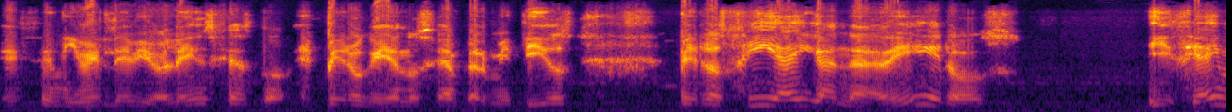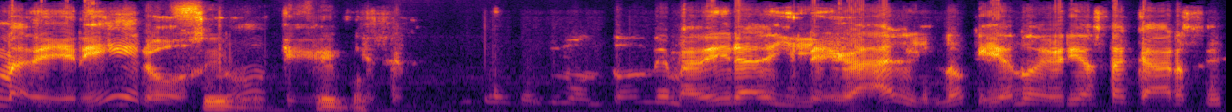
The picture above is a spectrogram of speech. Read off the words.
ese nivel de violencia, ¿no? espero que ya no sean permitidos, pero sí hay ganaderos y si hay madereros, ¿no? Que, pues. se con un montón de madera ilegal, ¿no? Que ya no deberían sacarse.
